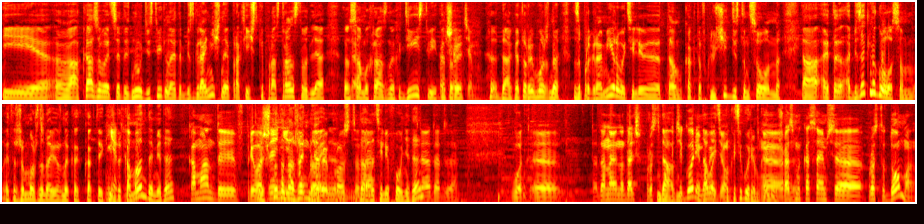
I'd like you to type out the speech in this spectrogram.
и э, оказывается, это, ну, действительно, это безграничное практически пространство для э, самых разных действий, Большая которые, тема. да, которые можно запрограммировать или э, там как-то включить дистанционно. А это обязательно голосом? Это же можно, наверное, как- как-то какими-то Нет, командами, да? Команды в приложении, Что-то нажать на, э, просто. да, на телефоне, да? Да, да, да. Вот. э, Тогда, наверное, дальше просто Да, по категориям давайте пойдем. по категориям, Э, конечно, Раз да. мы касаемся просто дома,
